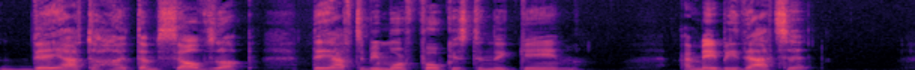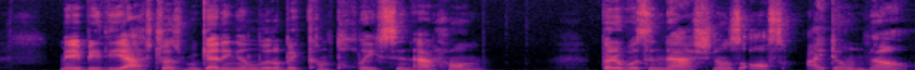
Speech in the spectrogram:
They have to hype themselves up. They have to be more focused in the game, and maybe that's it. Maybe the Astros were getting a little bit complacent at home, but it was the Nationals also. I don't know.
